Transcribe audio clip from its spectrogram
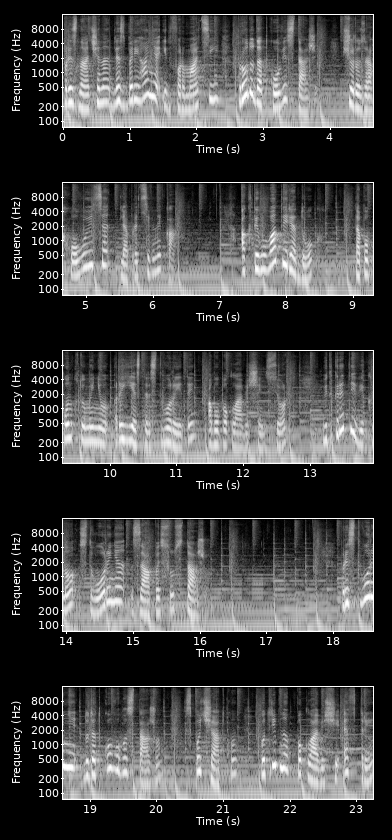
призначена для зберігання інформації про додаткові стажі, що розраховуються для працівника. Активувати рядок та по пункту меню Реєстр створити або по клавіші Insert відкрити вікно створення запису стажу. При створенні додаткового стажу спочатку потрібно по клавіші F3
